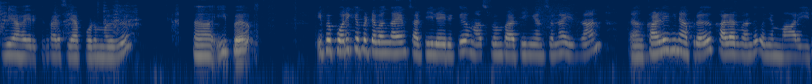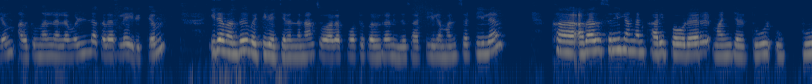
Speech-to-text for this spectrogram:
சுவையாக இருக்கும். கடைசியாக போடும் பொழுது. இப்போ இப்போ பொரிக்கப்பட்ட வெங்காயம் சட்டியில் இருக்குது மஷ்ரூம் பார்த்தீங்கன்னு சொன்னால் இதுதான். கழுவின பிறகு கலர் வந்து கொஞ்சம் மாறிடும். அதுக்கு மேலே நல்ல வெள்ளை கலரில் இருக்கும். இதை வந்து வெட்டி வச்சிருந்தேன் நான். ஸோ அதை போட்டுக்கொள்கிறேன் இந்த சட்டியில் மண் சட்டியில். க அதாவது ஸ்ரீலங்கன் கறி பவுடர் மஞ்சள் தூள் உப்பு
